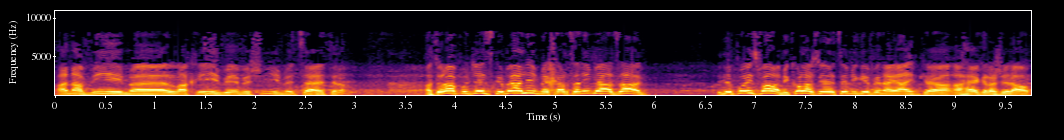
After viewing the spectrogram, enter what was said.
Anavim, é, Lachim, Veshim, etc. A Torá podia escrever ali, Mechartanim Ve'azag. E depois fala, Mikol Asheretzem Gefenayain, que é a, regra geral.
